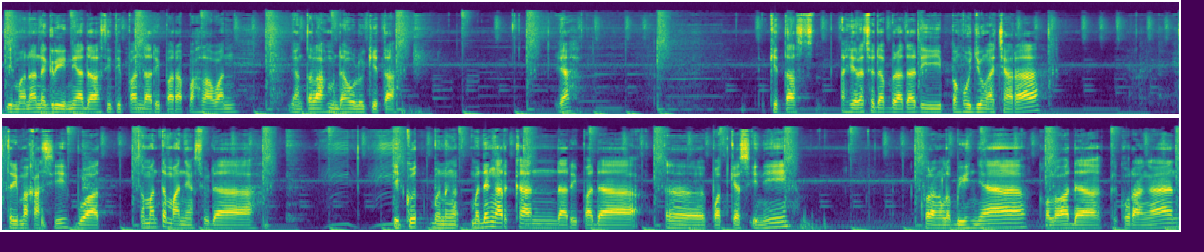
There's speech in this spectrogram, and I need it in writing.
di mana negeri ini adalah titipan dari para pahlawan yang telah mendahului kita. Ya. Kita akhirnya sudah berada di penghujung acara terima kasih buat teman-teman yang sudah ikut mendengarkan daripada eh, podcast ini. Kurang lebihnya, kalau ada kekurangan,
